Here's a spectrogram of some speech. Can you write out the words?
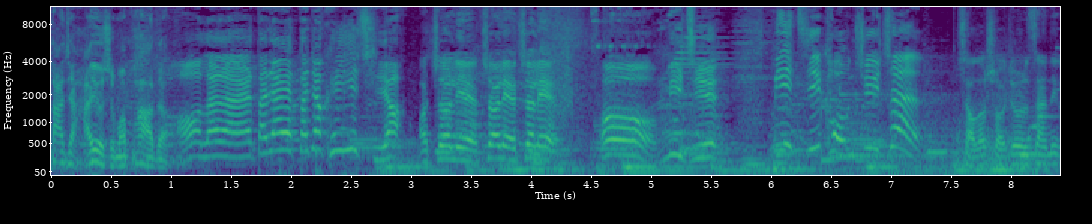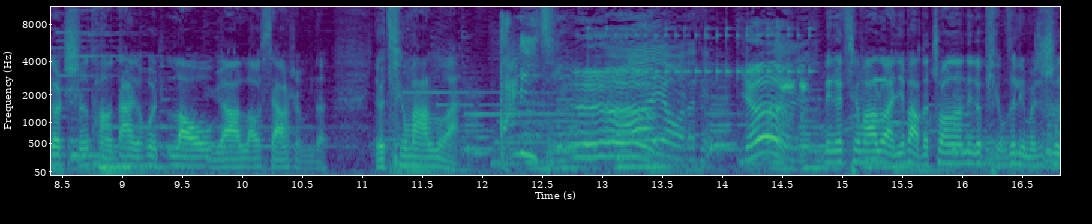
大家还有什么怕的？好，来来来，大家大家可以一起啊！啊，这里这里这里，哦，秘籍，密集恐惧症。小的时候就是在那个池塘，大家就会捞鱼啊、捞虾什么的，有青蛙卵。密集。哎呦我的天！哟，那个青蛙卵，你把它装到那个瓶子里面，就是，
